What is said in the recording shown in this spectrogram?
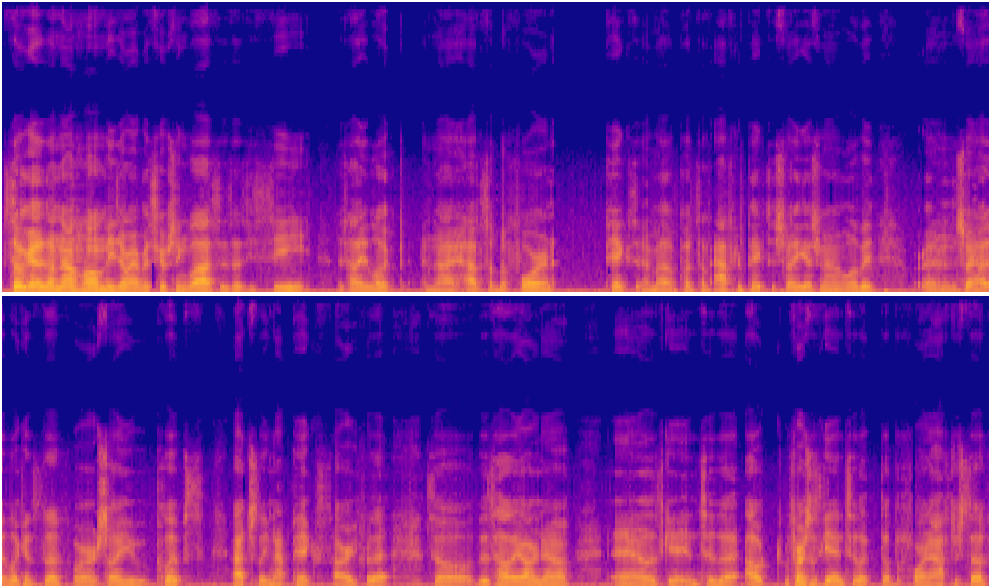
So, guys, I'm now home. These are my prescription glasses, as you see. That's how they looked, and I have some before and pics. And I'm gonna put some after pics to show you guys around a little bit, and show you how they look and stuff, or show you clips actually not pics sorry for that so this is how they are now and let's get into the out first let's get into like the before and after stuff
